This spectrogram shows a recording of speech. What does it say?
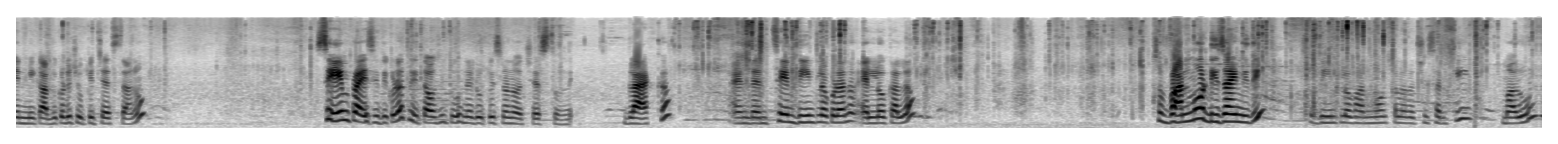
నేను మీకు అవి కూడా చూపించేస్తాను. సేమ్ ప్రైస్ ఇది కూడా త్రీ థౌజండ్ టూ హండ్రెడ్ రూపీస్లోనే వచ్చేస్తుంది. బ్లాక్ అండ్ దెన్ సేమ్ దీంట్లో కూడాను yellow colour. So one more design ఇది. సో దీంట్లో వన్ మోర్ కలర్ వచ్చేసరికి మరూన్.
